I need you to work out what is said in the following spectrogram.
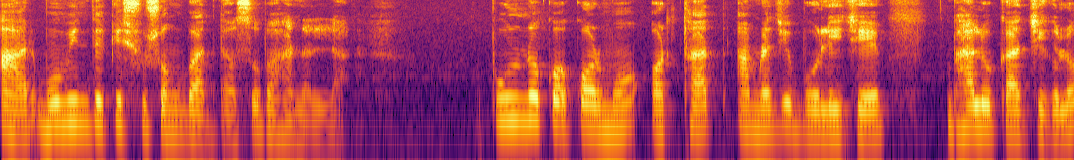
আর মুমিনদেরকে সুসংবাদ দাও সুবাহান আল্লাহ পূর্ণ কর্ম, অর্থাৎ আমরা যে বলি যে ভালো কাজ যেগুলো,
